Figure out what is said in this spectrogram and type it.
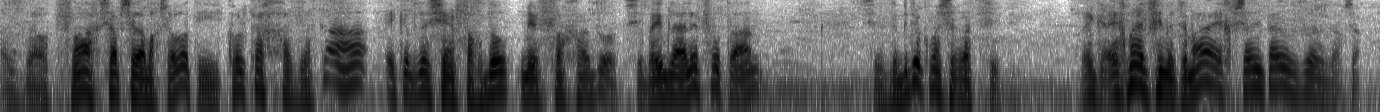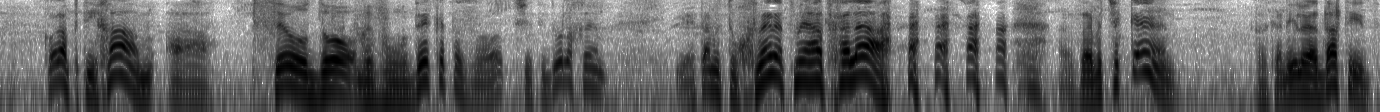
אז העוצמה עכשיו של המחשבות היא כל כך חזקה עקב זה שהן מפחדות, מפחדות, שבאים לאלף אותן, שזה בדיוק מה שרציתי. רגע, איך מאלפים את זה? מה, איך אפשר להתאר את זה עכשיו? כל הפתיחה הפסאודו מבורדקת הזאת, שתדעו לכם, היא הייתה מתוכננת מההתחלה. אז האמת שכן, רק אני לא ידעתי את זה.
